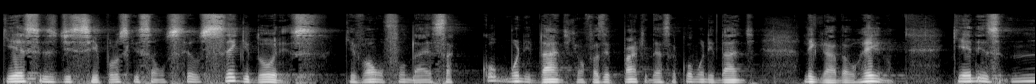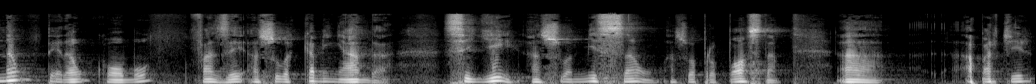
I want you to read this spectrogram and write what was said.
que esses discípulos que são seus seguidores, que vão fundar essa comunidade, que vão fazer parte dessa comunidade ligada ao reino, que eles não terão como fazer a sua caminhada, seguir a sua missão, a sua proposta, a, a partir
